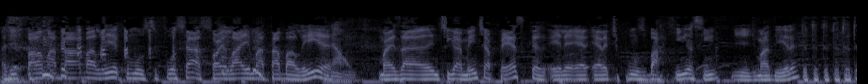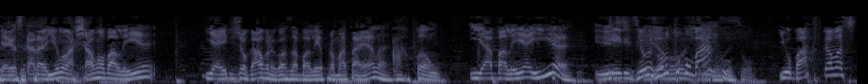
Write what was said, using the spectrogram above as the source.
a gente fala matar a baleia como se fosse ah, só ir lá e matar a baleia. Não. Mas ah, antigamente a pesca ele era, era tipo uns barquinhos assim, de, de madeira. E aí os caras iam, achavam a baleia. E aí eles jogavam o negócio da baleia pra matar ela. Arpão. E a baleia ia. e Isso, eles iam ia junto longe, com o barco. isso. E o barco ficava assim,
